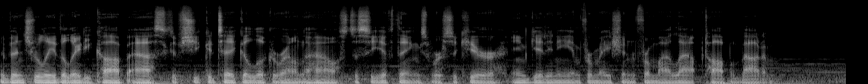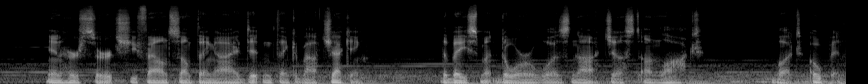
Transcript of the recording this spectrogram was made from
Eventually, the lady cop asked if she could take a look around the house to see if things were secure and get any information from my laptop about him. In her search, she found something I didn't think about checking. The basement door was not just unlocked, but open.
